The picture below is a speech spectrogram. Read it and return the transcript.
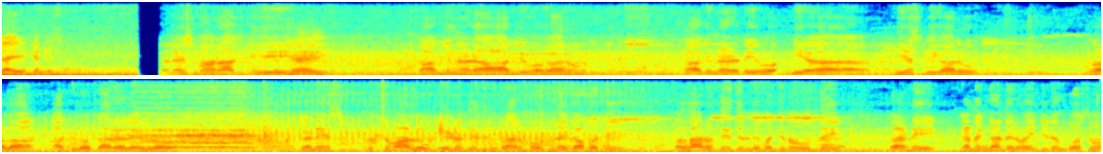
జై గణేష్. గణేష్ మహారాజ్కి కాకినాడ ఆర్డీఓ గారు కాకినాడ డిఓ డిఎస్పి గారు ఇవాళ ఆర్టీఓ కార్యాలయంలో గణేష్ ఉత్సవాలు ఏడో తేదీన ప్రారంభమవుతున్నాయి కాబట్టి పదహారో తేదీన నిమజ్జనం ఉంది. దాన్ని ఘనంగా నిర్వహించడం కోసం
